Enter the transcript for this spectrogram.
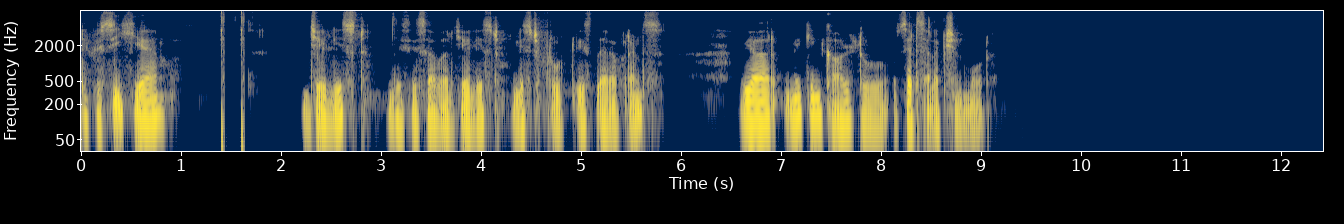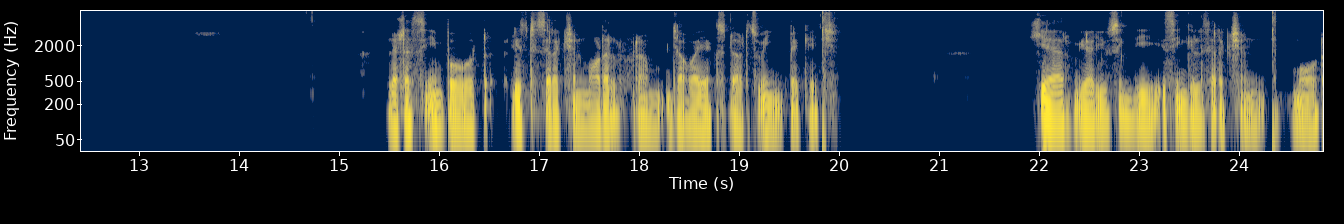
if you see here JList this is our JList list fruit is the reference. We are making call to set selection mode. Let us import list selection model from javax.swing package. Here we are using the single selection mode.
